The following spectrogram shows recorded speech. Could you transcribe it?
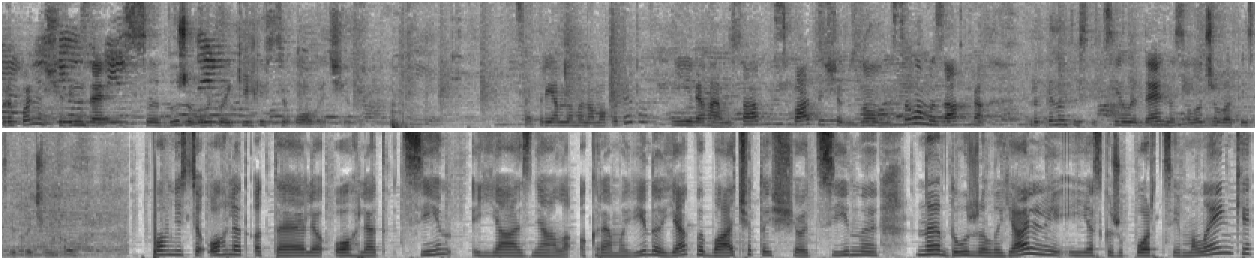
Прикольно, що він йде з дуже великою кількістю овочів. Все, приємного нам апетиту і лягаємо спати, щоб з новими силами завтра прикинутись і цілий день насолоджуватись відпочинком. Повністю огляд отелю, огляд цін. Я зняла окреме відео. Як ви бачите, що ціни не дуже лояльні, і я скажу порції маленькі,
